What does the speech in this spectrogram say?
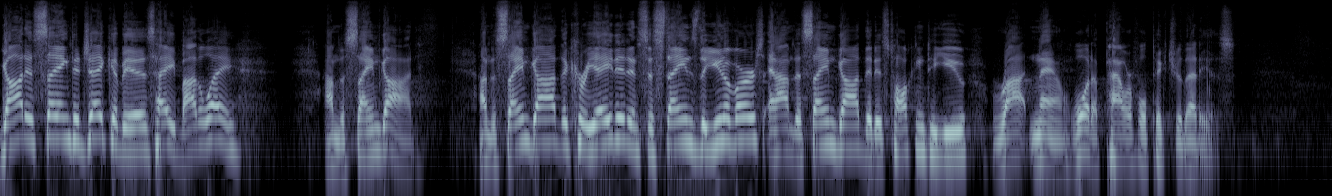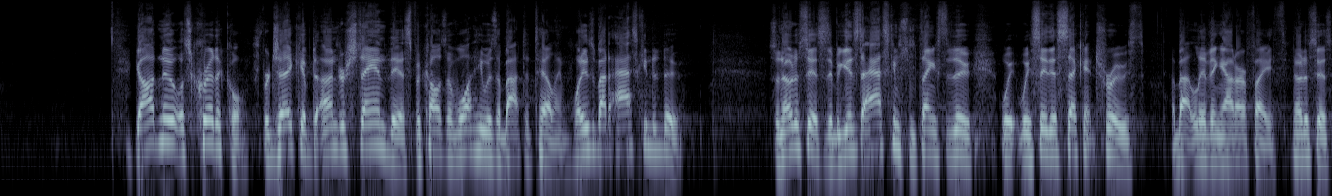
God is saying to Jacob is hey, by the way, I'm the same God. I'm the same God that created and sustains the universe, and I'm the same God that is talking to you right now. What a powerful picture that is. God knew it was critical for Jacob to understand this because of what he was about to tell him, what he was about to ask him to do. So notice this as he begins to ask him some things to do, we, we see this second truth about living out our faith. Notice this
